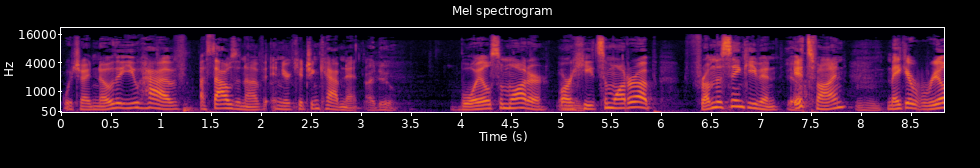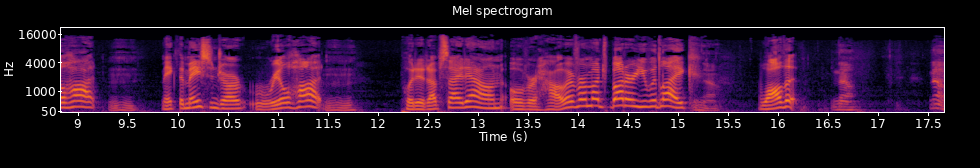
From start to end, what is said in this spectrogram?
which I know that you have a thousand of in your kitchen cabinet. I do. Boil some water or heat some water up from the sink, even. Mm-hmm. Yeah. Mm-hmm. It's fine. Make it real hot. Make the mason jar real hot. Mm-hmm. Put it upside down over however much butter you would like. No. While the No. No.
